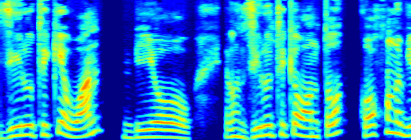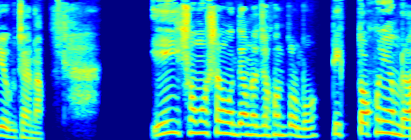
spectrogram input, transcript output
জিরো থেকে ওয়ান বিয়োগ এখন জিরো থেকে ওয়ান তো কখনো বিয়োগ যায় না। এই সমস্যার মধ্যে আমরা যখন পড়ব, ঠিক তখনই আমরা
